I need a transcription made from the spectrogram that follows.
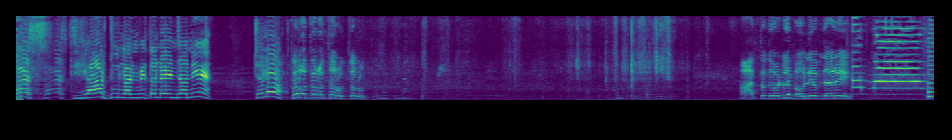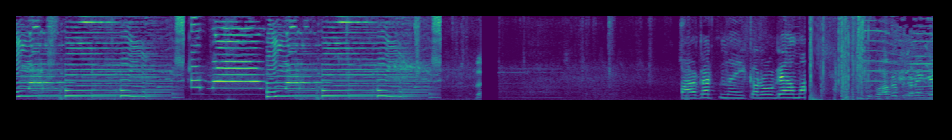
बस यार दुल्हन भी तो लेन जानी है। चलो। चलो चलो चलो चलो। हाथ तो जोड़ ले बहुले अब जा रे स्वागत नहीं करोगे हम? स्वागत करेंगे?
